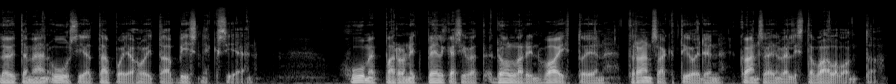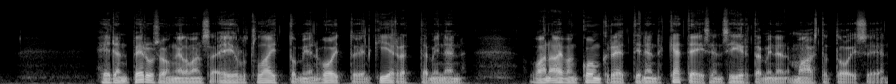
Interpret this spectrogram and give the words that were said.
löytämään uusia tapoja hoitaa bisneksiään – Huumeparonit pelkäsivät dollarin vaihtojen, transaktioiden kansainvälistä valvontaa. Heidän perusongelmansa ei ollut laittomien voittojen kierrättäminen, vaan aivan konkreettinen käteisen siirtäminen maasta toiseen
